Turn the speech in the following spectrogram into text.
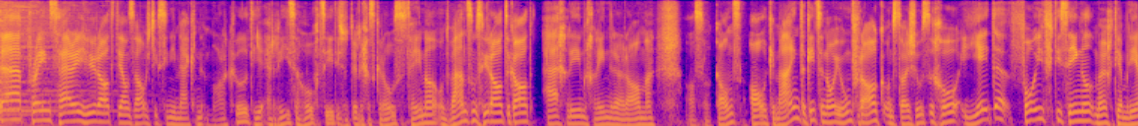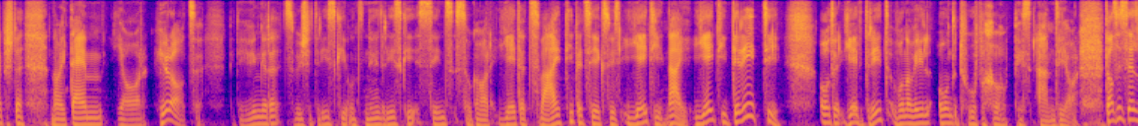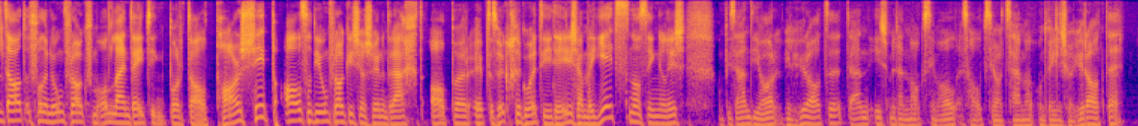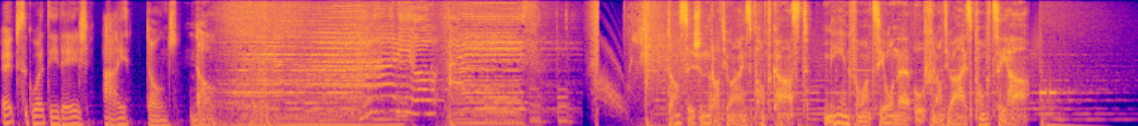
Der Prince Harry heiratet am Samstag seine Meghan Markle. Die riesen Hochzeit ist natürlich ein grosses Thema. Und wenn es ums Heiraten geht, ein bisschen im kleineren Rahmen. Also ganz allgemein. Da gibt es eine neue Umfrage und da ist herausgekommen, jeder fünfte Single möchte am liebsten noch in diesem Jahr heiraten. Bei den Jüngeren zwischen 30 und 39 sind es sogar jeder zweite, beziehungsweise jede, nein, jede dritte oder jeder dritte, der noch will, unter die Haube kommen bis Ende Jahr. Das ist das Resultat von einer Umfrage vom Online-Dating-Portal Parship. Also die Umfrage ist ja schön und recht, aber ob das wirklich eine gute Idee ist, wenn man jetzt noch Single ist und bis Ende Jahr will heiraten, dann ist man dann maximal ein halbes Jahr zusammen und will schon heiraten. Ob es eine gute Idee ist, I don't know. Das ist ein Radio 1 Podcast. Mehr Informationen auf radio1.ch.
